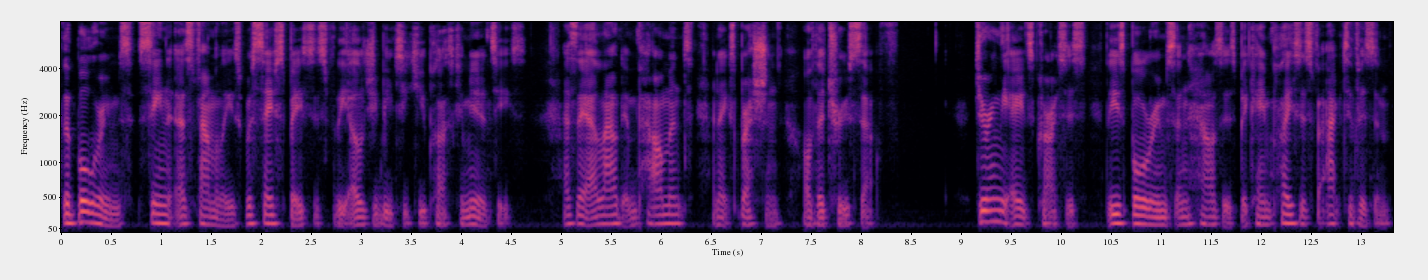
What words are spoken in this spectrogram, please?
The ballrooms, seen as families, were safe spaces for the LGBTQ communities, as they allowed empowerment and expression of their true self. During the AIDS crisis, these ballrooms and houses became places for activism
